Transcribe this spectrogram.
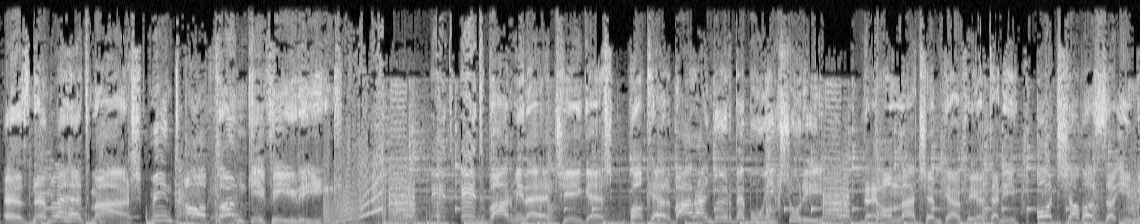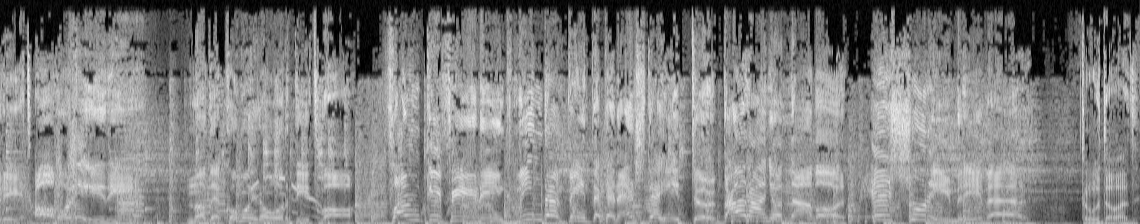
Ez nem lehet más, mint a funky feeling. Itt, itt bármi lehetséges, ha kell báránybőrbe bújik suri, de annál sem kell félteni, ott savazza Imrét, ahol éri. Na de komolyra ordítva, Funky Feeling minden pénteken este héttől Bárány Annával és Suri Imrével. Tudod,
